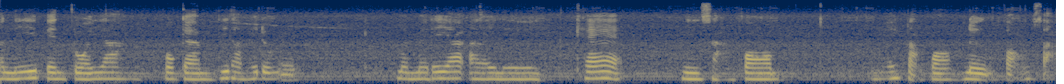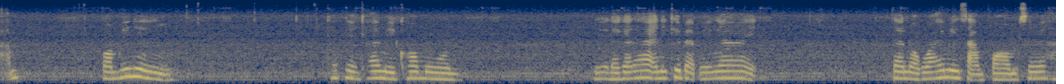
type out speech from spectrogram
อันนี้เป็นตัวอย่างโปรแกรมที่ทำให้ดู มันไม่ได้ยากอะไรเลย แค่มีสามฟอร์มเห็นไหมสามฟอร์มหนึ่งสองสามฟอร์มที่หนึ่งก็เพียงแค่มีข้อมูลหรืออะไรก็ได้ อันนี้คือแบบง่ายๆแต่บอกว่าให้มีสามฟอร์มใช่ไหมค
